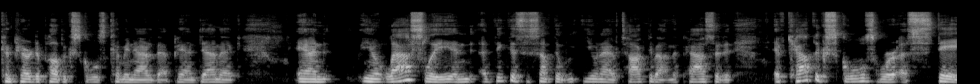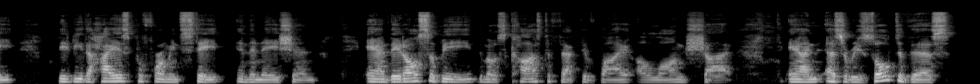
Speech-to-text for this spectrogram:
compared to public schools coming out of that pandemic. And you know, lastly, and I think this is something you and I have talked about in the past that if Catholic schools were a state, they'd be the highest performing state in the nation. And they'd also be the most cost effective by a long shot. And as a result of this,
